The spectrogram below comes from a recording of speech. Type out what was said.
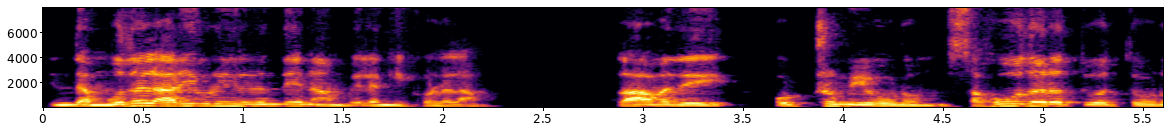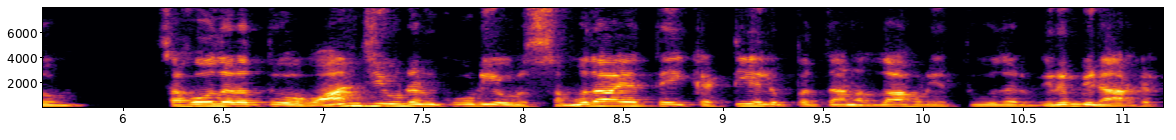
இந்த முதல் அறிவுரையிலிருந்தே நாம் விளங்கிக் கொள்ளலாம். அதாவது ஒற்றுமையோடும் சகோதரத்துவத்தோடும் சகோதரத்துவ வாஞ்சியுடன் கூடிய ஒரு சமுதாயத்தை கட்டியெழுப்பத்தான் அல்லாஹுடைய தூதர் விரும்பினார்கள்.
